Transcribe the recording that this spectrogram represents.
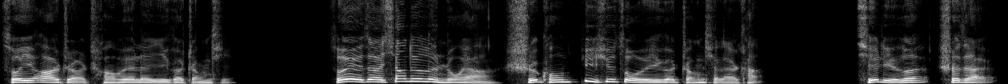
所以二者成为了一个整体。所以在相对论中呀，时空必须作为一个整体来看，其理论是在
